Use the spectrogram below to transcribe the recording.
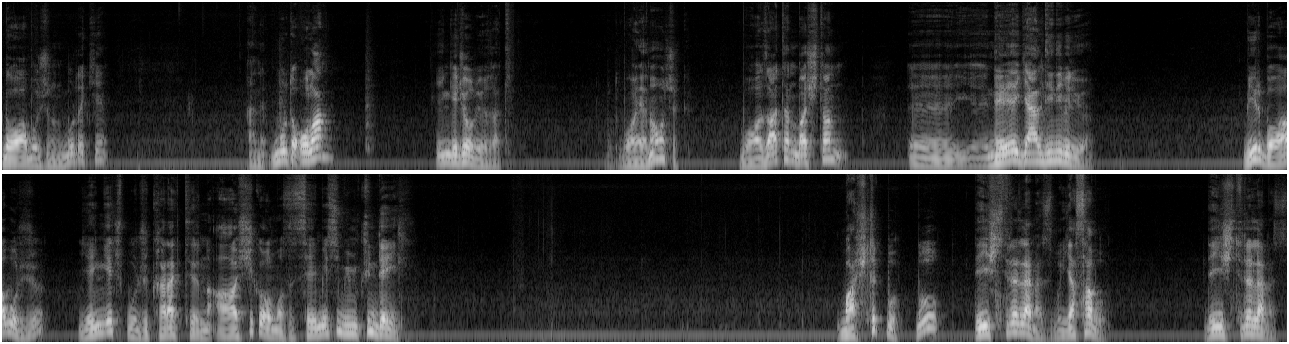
Boğa burcunun buradaki hani burada olan yengeci oluyor zaten. Boğaya ne olacak? Boğa zaten baştan e, nereye geldiğini biliyor. Bir boğa burcu yengeç burcu karakterine aşık olması, sevmesi mümkün değil. Başlık bu. Bu değiştirilemez. Bu yasa bu. Değiştirilemez.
